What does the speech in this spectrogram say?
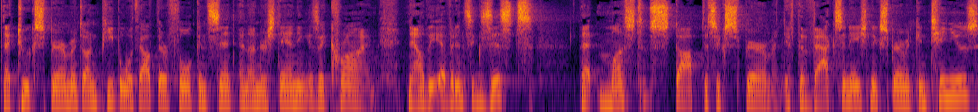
that to experiment on people without their full consent and understanding is a crime. Now the evidence exists that must stop this experiment. If the vaccination experiment continues,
